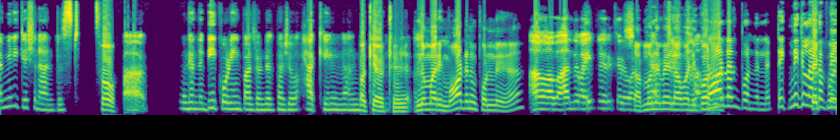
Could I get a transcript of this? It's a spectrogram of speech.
கம்யூனிகேஷன் ஆர்டிஸ்ட் இந்த டீ கோடிங் பண்றது கொஞ்சம் ஹேக்கிங் ஓகே ஓகே அந்த மாதிரி மாடர்ன் பொண்ணு அந்த வைப்ல இருக்கிற ஒரு சம்பந்தமே இல்லாம character. டிபார்ட்மெண்ட் மாடர்ன் பொண்ணு இல்ல. டெக்னிக்கலான பொண்ணு.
